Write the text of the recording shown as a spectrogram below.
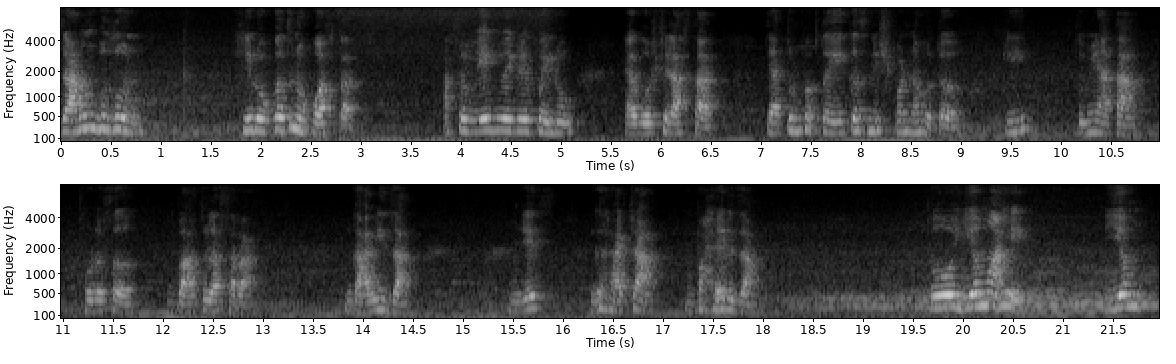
जाणून बुजून ही लोकच नको असतात. असं वेगवेगळे पैलू या गोष्टीला असतात. त्यातून फक्त एकच निष्पन्न होतं की तुम्ही आता थोडंसं बाजूला सरा. गावी जा. म्हणजेच घराच्या बाहेर जा. तो यम आहे. यम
